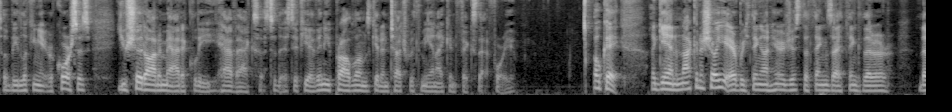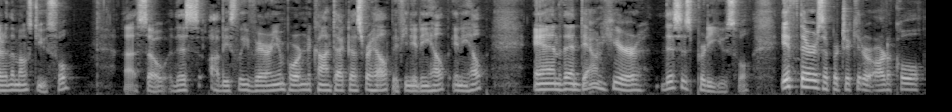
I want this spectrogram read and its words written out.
to be looking at your courses, you should automatically have access to this. If you have any problems, get in touch with me and I can fix that for you. Okay, again, I'm not going to show you everything on here, just the things I think that are that are the most useful. Uh, so this obviously very important to contact us for help if you need any help, any help. And then down here, this is pretty useful. If there's a particular article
